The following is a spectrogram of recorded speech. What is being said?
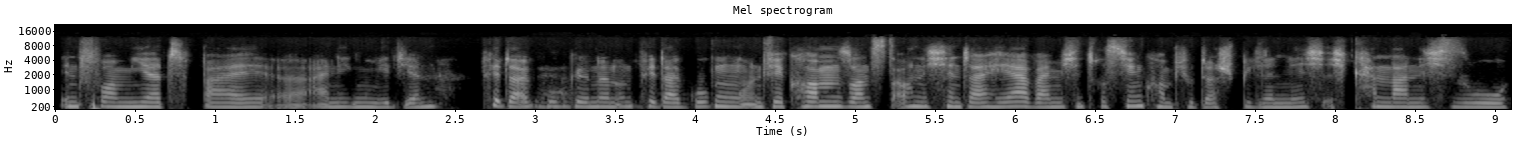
informiert bei äh, einigen Medienpädagoginnen ja. und Pädagogen und wir kommen sonst auch nicht hinterher, weil mich interessieren Computerspiele nicht. Ich kann da nicht so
